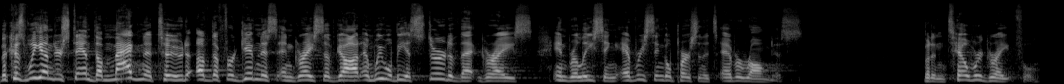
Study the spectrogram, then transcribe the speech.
because we understand the magnitude of the forgiveness and grace of God, and we will be a steward of that grace in releasing every single person that's ever wronged us. But until we're grateful,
